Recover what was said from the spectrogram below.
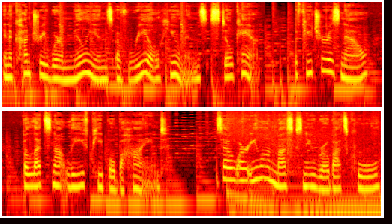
in a country where millions of real humans still can't. The future is now, but let's not leave people behind. So, are Elon Musk's new robots cool?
